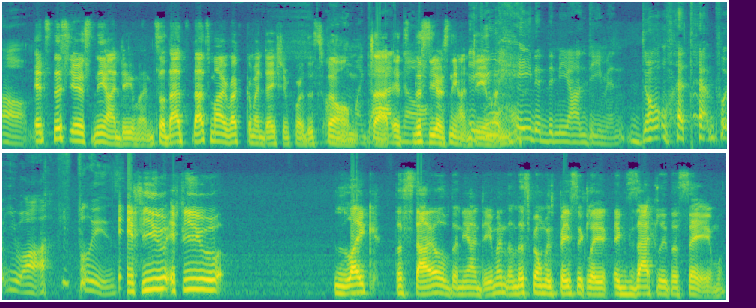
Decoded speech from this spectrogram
Um, It's this year's Neon Demon, so that's that's my recommendation for this film. Oh my God, that it's no. this year's Neon Demon. if you hated the Neon Demon, don't let that put you off, please. if you if you like the style of the Neon Demon, then this film is basically exactly the same.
